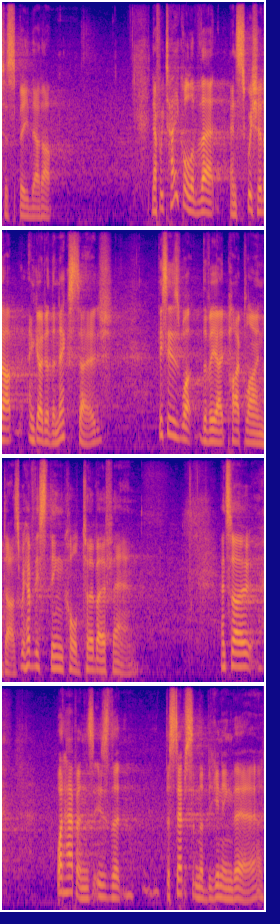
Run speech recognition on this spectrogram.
to speed that up. Now, if we take all of that and squish it up and go to the next stage, this is what the V8 pipeline does. We have this thing called turbofan. And so what happens is that the steps in the beginning there,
